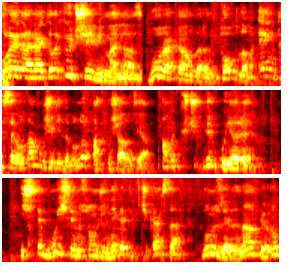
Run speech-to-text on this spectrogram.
Burayla alakalı 3 şey bilmen lazım. Bu rakamların toplamı en kısa yoldan bu şekilde bulunur 66 yap. Ama küçük bir uyarı. İşte bu işlemin sonucu negatif çıkarsa bunun üzerine ne yapıyorum?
